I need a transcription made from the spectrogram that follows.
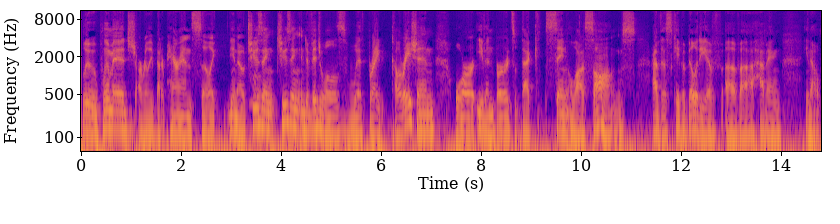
blue plumage are really better parents. So like you know, choosing choosing individuals with bright coloration or even birds that sing a lot of songs have this capability of of uh, having, you know,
